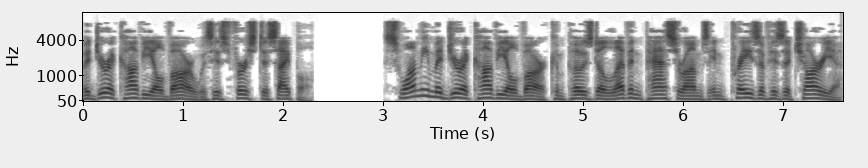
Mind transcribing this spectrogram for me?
Madurakavi Alvar was his first disciple. Swami Madurakavi Alvar composed eleven pasarams in praise of his acharya,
